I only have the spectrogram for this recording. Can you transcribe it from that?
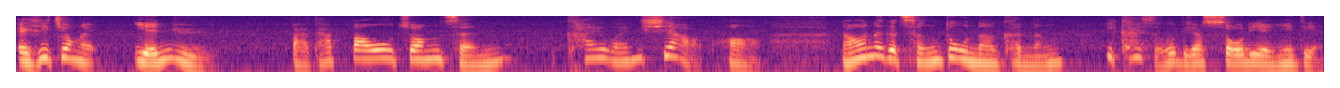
诶，迄种的言语，把它包装成开玩笑哈，然后那个程度呢，可能一开始会比较收敛一点，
